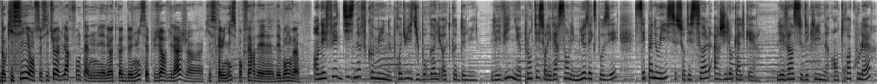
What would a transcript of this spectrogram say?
Donc ici, on se situe à Villars-Fontaine, mais les Hautes-Côtes de Nuit, c'est plusieurs villages hein, qui se réunissent pour faire des bons vins. En effet, 19 communes produisent du Bourgogne Haute-Côte de Nuit. Les vignes plantées sur les versants les mieux exposés s'épanouissent sur des sols argilo-calcaires. Les vins se déclinent en trois couleurs,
